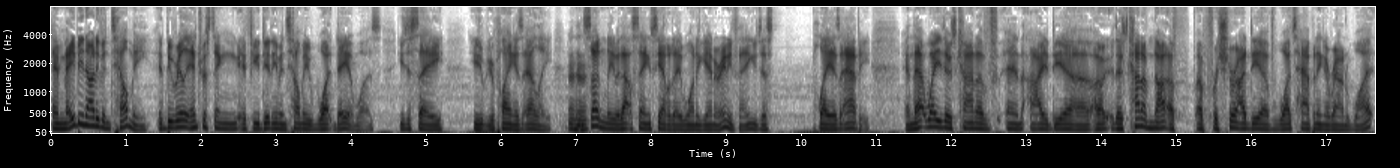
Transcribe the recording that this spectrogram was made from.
and maybe not even tell me. It'd be really interesting if you didn't even tell me what day it was. You just say you, are playing as Ellie, mm-hmm. and then mm-hmm. suddenly, without saying Seattle Day One again or anything, you just play as Abby and that way there's kind of an idea uh, there's kind of not a, a, for sure idea of what's happening around what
